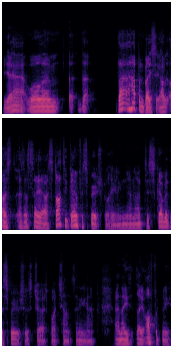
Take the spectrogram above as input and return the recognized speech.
Yeah. Well, um, uh, that that happened basically. I, I, as I say, I started going for spiritual healing, and I discovered the spiritualist church by chance, anyhow. And they they offered me.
